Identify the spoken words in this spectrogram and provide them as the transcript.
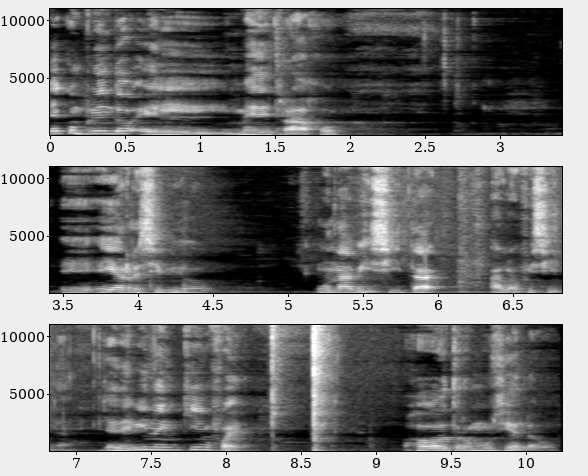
Ya cumpliendo el mes de trabajo, eh, ella recibió una visita a la oficina. Y adivinen quién fue. Otro murciélago.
